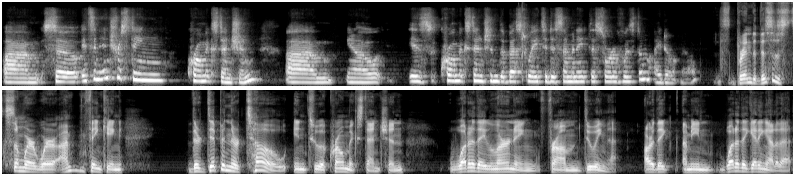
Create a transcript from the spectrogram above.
Um, so it's an interesting Chrome extension. Um, you know, is Chrome extension the best way to disseminate this sort of wisdom? I don't know. Brenda, this is somewhere where I'm thinking they're dipping their toe into a Chrome extension what are they learning from doing that? Are they? I mean, what are they getting out of that?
